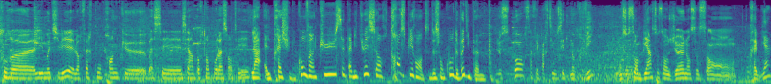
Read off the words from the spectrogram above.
pour euh, les motiver et leur faire comprendre que bah, c'est important pour la santé. Là, elle prêche une convaincue, cette habituée sort transpirante de son cours de body pump. Le sport, ça fait partie aussi de notre vie. On se sent bien, on se sent jeune, on se sent très bien.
